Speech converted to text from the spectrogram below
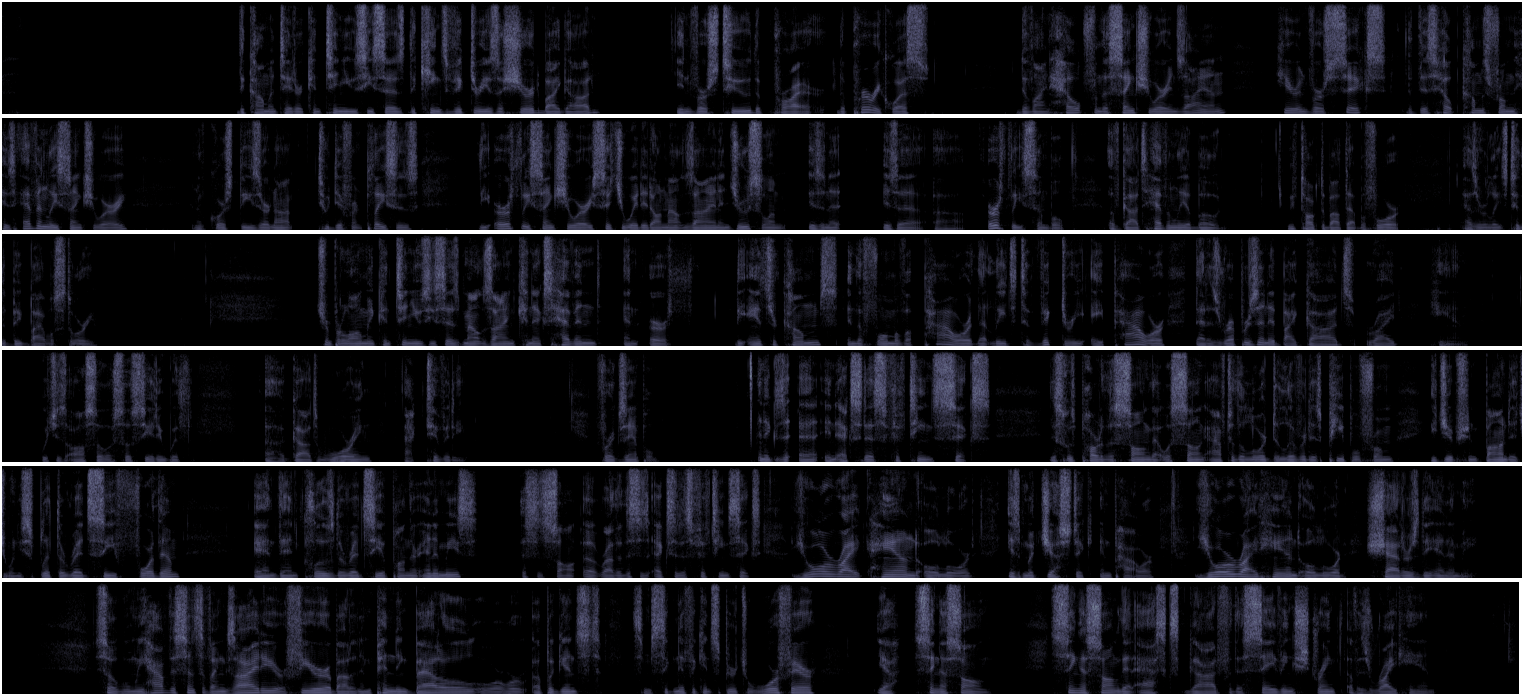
the commentator continues, he says, The king's victory is assured by God. in verse 2, the prayer, the prayer requests, divine help from the sanctuary in Zion. Here in verse 6, that this help comes from his heavenly sanctuary. And of course, these are not two different places. The earthly sanctuary situated on Mount Zion in Jerusalem is an is a uh, earthly symbol of God's heavenly abode. We've talked about that before as it relates to the big Bible story. Tremper Longman continues. He says, Mount Zion connects heaven and earth. The answer comes in the form of a power that leads to victory, a power that is represented by God's right hand, which is also associated with uh, God's warring activity. For example, in, ex- uh, in Exodus 15 6, this was part of the song that was sung after the Lord delivered his people from Egyptian bondage when he split the Red Sea for them and then closed the Red Sea upon their enemies. This is song, uh, rather this is Exodus 15:6. Your right hand, O Lord, is majestic in power. Your right hand, O Lord, shatters the enemy. So when we have this sense of anxiety or fear about an impending battle or we're up against some significant spiritual warfare, yeah, sing a song. Sing a song that asks God for the saving strength of his right hand.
